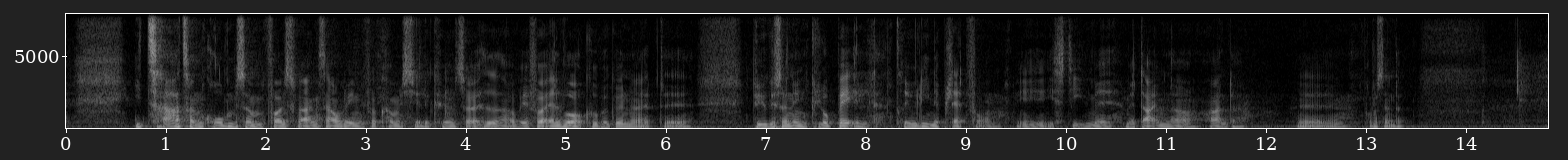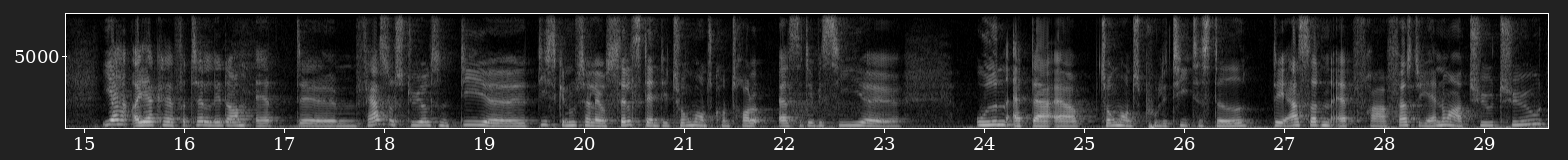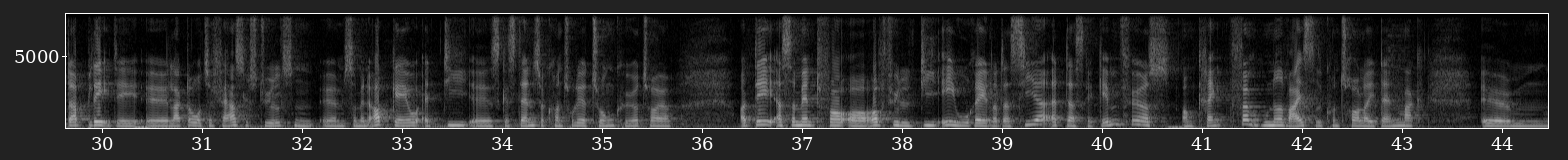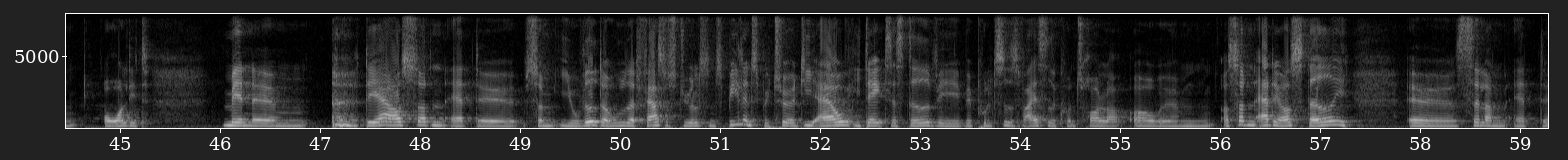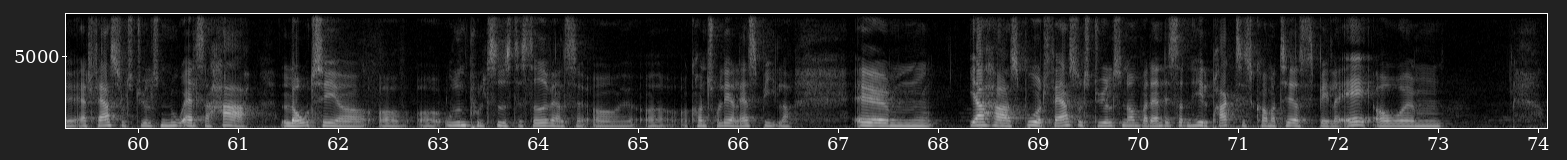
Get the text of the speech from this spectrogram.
i Traton-gruppen, som Volkswagens afdeling for kommersielle køretøjer hedder, og vil for alvor kunne begynde at øh, bygge sådan en global drivline platform i, i stil med, med Daimler og andre øh, producenter. Ja, og jeg kan fortælle lidt om, at øh, Færdselsstyrelsen, de, øh, de skal nu til at lave selvstændig tungvognskontrol, altså det vil sige... Øh, uden at der er tungvognspoliti til stede. Det er sådan, at fra 1. januar 2020, der blev det øh, lagt over til Færdselsstyrelsen øh, som en opgave, at de øh, skal stanse og kontrollere tunge køretøjer. Og det er så for at opfylde de EU-regler, der siger, at der skal gennemføres omkring 500 vejsidekontroller i Danmark øhm, årligt. Men øhm, det er også sådan, at øh, som I jo ved derude, at Færdselsstyrelsens bilinspektører, de er jo i dag til stede ved, ved politiets vejsidekontroller, og, øh, og sådan er det også stadig, øh, selvom at, øh, at Færdselsstyrelsen nu altså har lov til at, at, at uden politiets tilstedeværelse og, at, at kontrollere lastbiler. Øhm, jeg har spurgt Færdselsstyrelsen om, hvordan det sådan helt praktisk kommer til at spille af, og... øhm,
